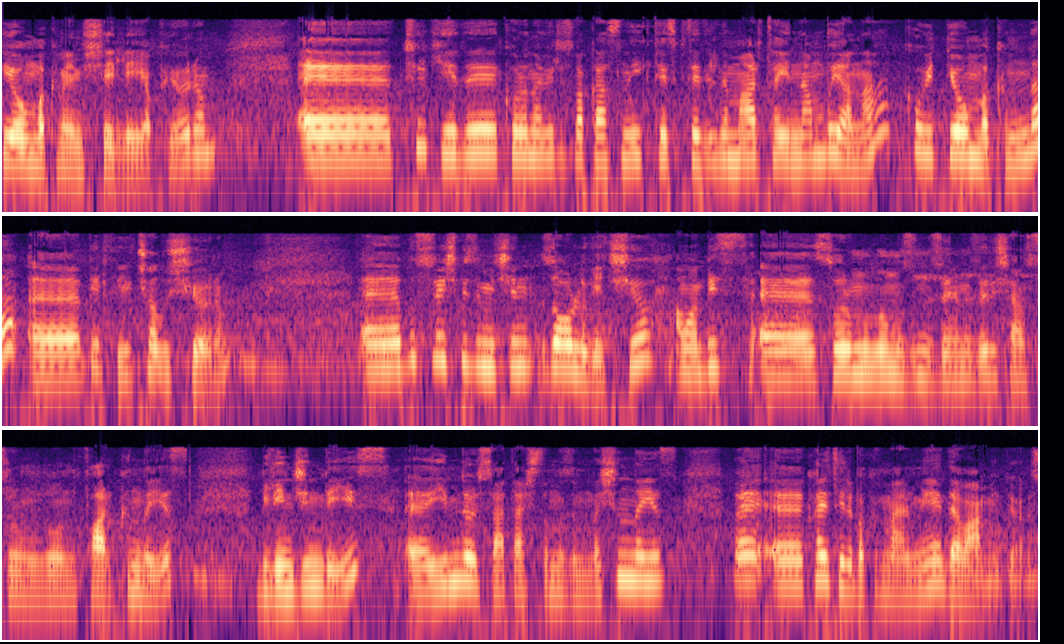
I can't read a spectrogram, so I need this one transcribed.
yoğun bakım hemşireliği yapıyorum. Ee, Türkiye'de koronavirüs vakasının ilk tespit edildiği Mart ayından bu yana Covid yoğun bakımda e, bir fiil çalışıyorum. Ee, bu süreç bizim için zorlu geçiyor ama biz e, sorumluluğumuzun, üzerimize düşen sorumluluğun farkındayız, bilincindeyiz. E, 24 saat hastamızın başındayız ve e, kaliteli bakım vermeye devam ediyoruz.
